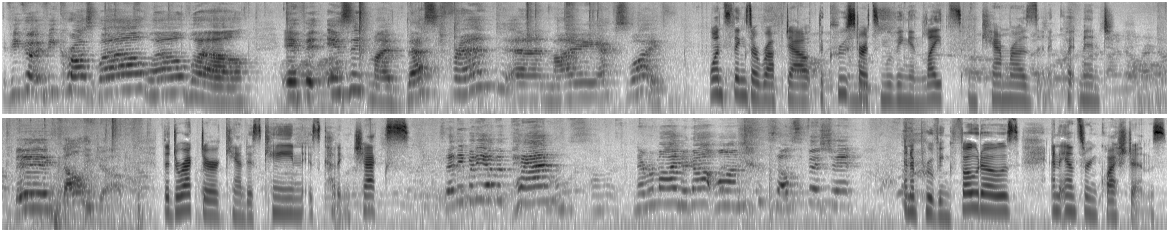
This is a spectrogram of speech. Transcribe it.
If he go if he cross well well well. If it isn't my best friend and my ex-wife. Once things are roughed out, the crew starts moving in lights and cameras and equipment. Big dolly job. The director, Candace Kane, is cutting checks. Does anybody have a pen? Never mind, I got one. Self sufficient. And approving photos and answering questions.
